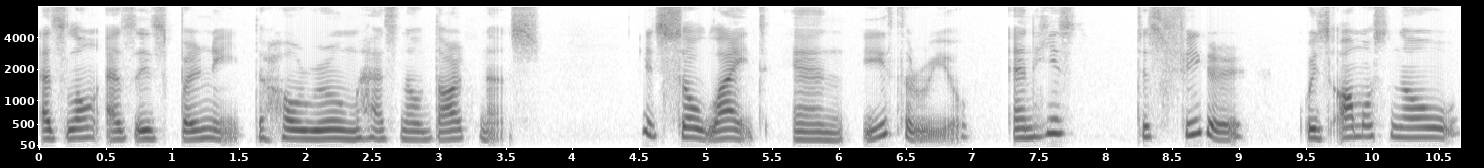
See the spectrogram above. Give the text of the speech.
as long as it's burning, the whole room has no darkness. It's so light and ethereal, and he's this figure with almost no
